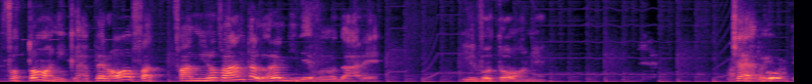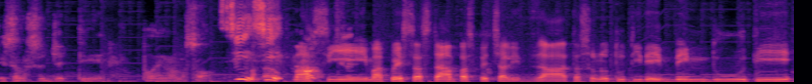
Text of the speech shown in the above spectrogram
fotonica, però fa, fa, anni 90, allora gli devono dare il votone. Ma cioè, poi boh. ci sono soggettini, poi non lo so. Sì, ma, sì. Ma però, sì, cioè... ma questa stampa specializzata sono tutti dei venduti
